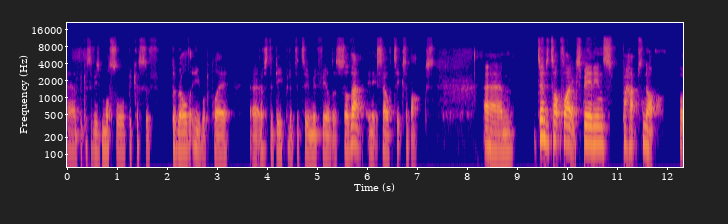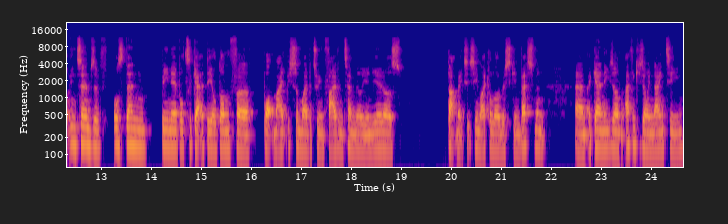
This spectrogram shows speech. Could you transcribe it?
uh, because of his muscle, because of the role that he would play uh, as the deeper of the two midfielders. So that in itself ticks a box. Um, in terms of top flight experience, perhaps not, but in terms of us then being able to get a deal done for what might be somewhere between five and 10 million euros, that makes it seem like a low risk investment. Um, again, he's on. I think he's only 19,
